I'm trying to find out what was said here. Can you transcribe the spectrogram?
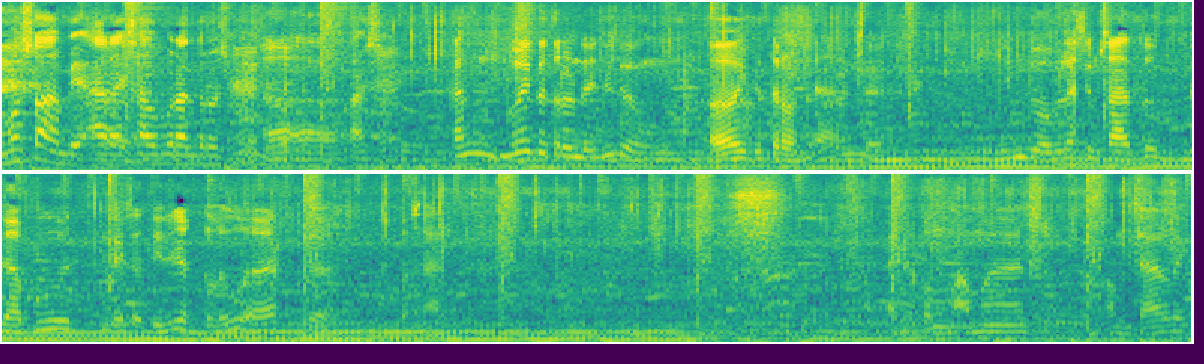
Masa ambil arek saumuran terus? Asik lu. Kan gue ikut ronda juga Mu. Oh, itu teronda. ronda. Jam 12 jam 1 gabut. Nggak bisa tidur ya keluar ke kosan. Ada Bang Mamat Om Caleg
